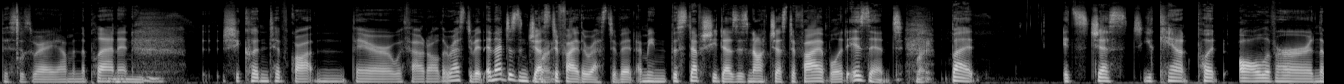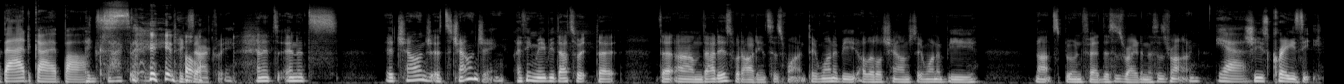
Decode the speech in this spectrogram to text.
This is where I am in the planet." Mm. She couldn't have gotten there without all the rest of it, and that doesn't justify the rest of it. I mean, the stuff she does is not justifiable. It isn't. Right. But it's just you can't put all of her in the bad guy box. Exactly. you know? Exactly. And it's and it's it challenge it's challenging. I think maybe that's what that that um that is what audiences want. They want to be a little challenged. They want to be not spoon fed. This is right and this is wrong. Yeah. She's crazy,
